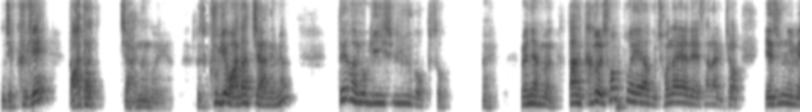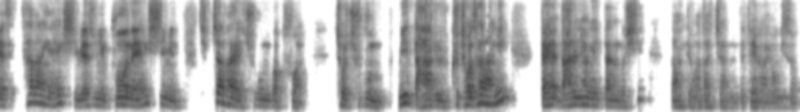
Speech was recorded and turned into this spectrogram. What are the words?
이제 그게 와닿지 않은 거예요. 그래서 그게 와닿지 않으면 내가 여기 있을 이유가 없어. 네. 왜냐하면 나는 그걸 선포해야 하고 전해야 될 사람이 저 예수님의 사랑의 핵심 예수님 구원의 핵심인 십자가의 죽음과 부활 저 죽음이 나를 그 저 사랑이 내, 나를 향해 있다는 것이 나한테 와닿지 않는데 내가 여기서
